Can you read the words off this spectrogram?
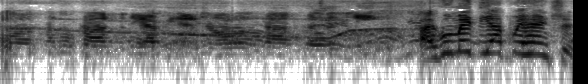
All right, who made the apprehension?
